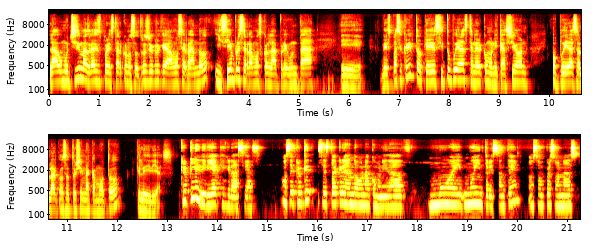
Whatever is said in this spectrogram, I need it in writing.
Lau, muchísimas gracias por estar con nosotros. Yo creo que vamos cerrando y siempre cerramos con la pregunta eh, de Espacio Cripto, que es si tú pudieras tener comunicación o pudieras hablar con Satoshi Nakamoto, ¿qué le dirías? Creo que le diría que gracias. O sea, creo que se está creando una comunidad muy, muy interesante. Son personas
